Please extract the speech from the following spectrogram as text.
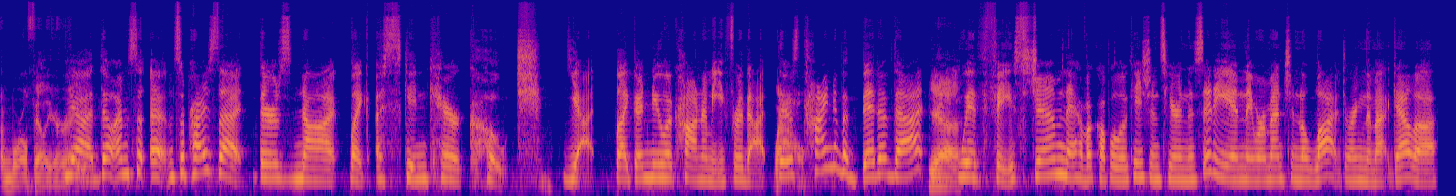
a moral failure, right? Yeah, though I'm, su- uh, I'm surprised that there's not like a skincare coach yet. Like a new economy for that. There's kind of a bit of that Yeah. with Face Gym. They have a couple locations here in the city, and they were mentioned a lot during the Met Gala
